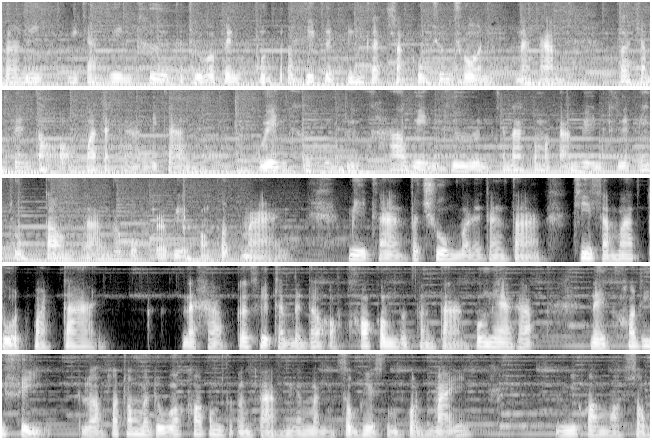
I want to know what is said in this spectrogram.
กรณีมีการเวียนคืนก็ถือว่าเป็นผลกระทบที่เกิดขึ้นกับสังคมชุมชนนะครับ ก็จำเป็นต้องออกมาตรการในการเวียนคืนหรือค่าเวียนคืน คณะกรรมการเวียนคืนให้ถูกต้องตามระบบระเบียบของกฎหมาย มีการประชุมอะไรต่างๆ ที่สามารถตรวจวัดได้นะครับ ก็คือจำเป็นต้องออกข้อกำหนดต่างๆ พวกนี้ครับ ในข้อที่ 4 เราก็ต้องมาดูว่าข้อกำหนดต่างๆเนี่ยมันสมเหตุสมผลไหม มีความเหมาะสม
